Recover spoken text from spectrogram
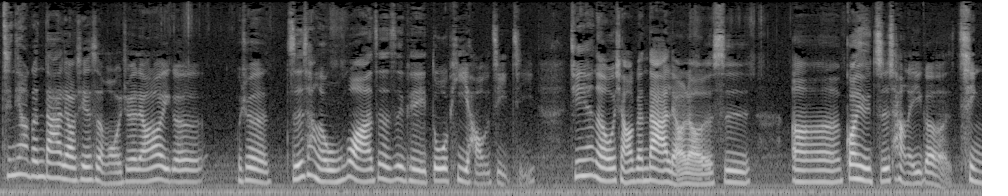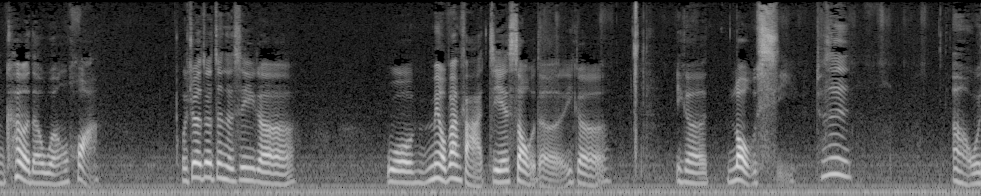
今天要跟大家聊些什么？我觉得聊到一个，我觉得职场的文化真的是可以多辟好几集。今天呢，我想要跟大家聊聊的是，呃，关于职场的一个请客的文化。我觉得这真的是一个我没有办法接受的一个。一个陋习，就是，嗯，我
